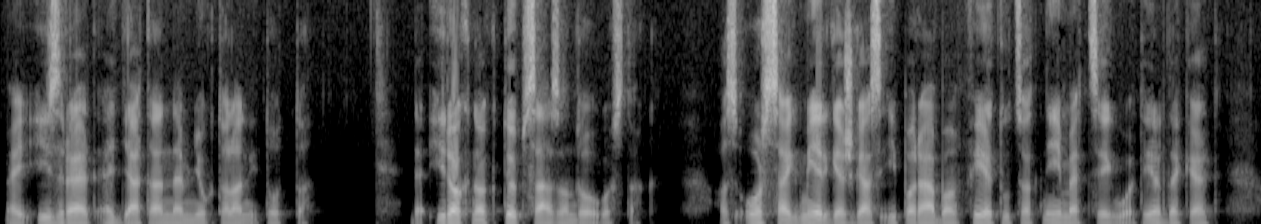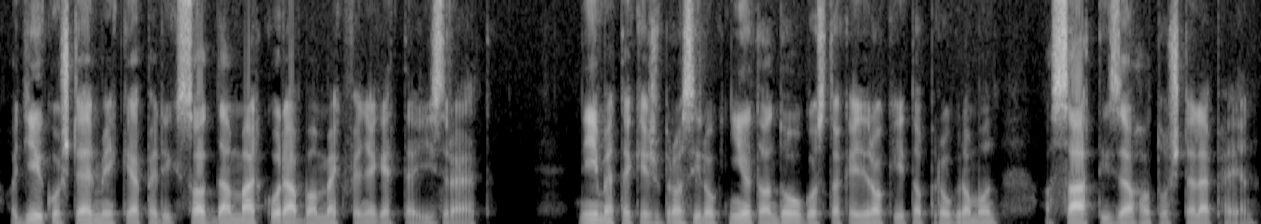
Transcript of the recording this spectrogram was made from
mely Izraelt egyáltalán nem nyugtalanította. De Iraknak több százan dolgoztak. Az ország mérgesgáz iparában fél tucat német cég volt érdekelt, a gyilkos termékkel pedig Saddam már korábban megfenyegette Izraelt. Németek és brazilok nyíltan dolgoztak egy rakétaprogramon a 116-os telephelyen.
